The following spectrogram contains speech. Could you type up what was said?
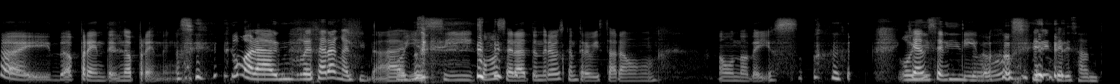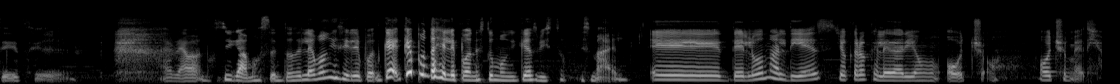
Ay, no aprenden, no aprenden. así. ¿Cómo harán? Rezarán al final. Oye, sí, ¿cómo será? Tendremos que entrevistar a un a uno de ellos. Oye, han sí, sentido? ¿no? Sí. Sería interesante. sí. Ahora vamos, sigamos. Entonces, le pone. ¿Qué, ¿Qué puntaje le pones tú, Mongi? ¿Qué has visto? Smile. Eh, del 1 al 10, yo creo que le daría un 8. 8 y medio.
